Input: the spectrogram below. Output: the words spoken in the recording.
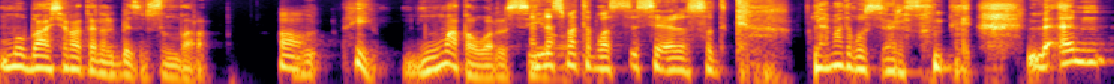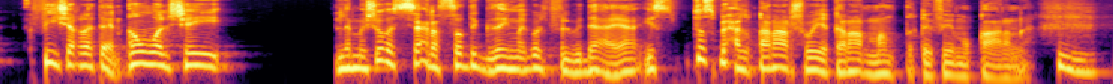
مباشرة البزنس انضرب. أوه. هي وما طور السي الناس ما تبغى الس- سعر الصدق. لا ما تبغى السعر الصدق. لأن في شغلتين. أول شيء لما أشوف السعر الصدق زي ما قلت في البداية تصبح القرار شوية قرار منطقي في مقارنة. مم.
